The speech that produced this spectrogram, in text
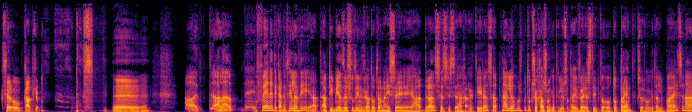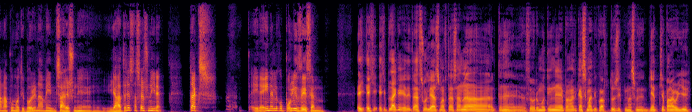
ξέρω κάποιον. ε, αλλά ε, φέρεται κατευθείαν, δηλαδή, από την μία δεν σου δίνει δυνατότητα να είσαι άντρας, έτσι είσαι χαρακτήρας. Απ' την άλλη όμως, μην το ξεχάσουμε και τελείως το diversity, το, το trend, ξέρω κτλ. Έτσι, να, να πούμε ότι μπορεί να μην σ' αρέσουν οι, οι άντρες, θα σ' αρέσουν οι γυναίκε. Εντάξει. Είναι, είναι λίγο πολύ δίθεν. Έχει, έχει πλάκα γιατί τα σχολιάσουμε αυτά σαν να ε, θεωρούμε ότι είναι πραγματικά σημαντικό αυτό το ζήτημα σε μια τέτοια παραγωγή.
